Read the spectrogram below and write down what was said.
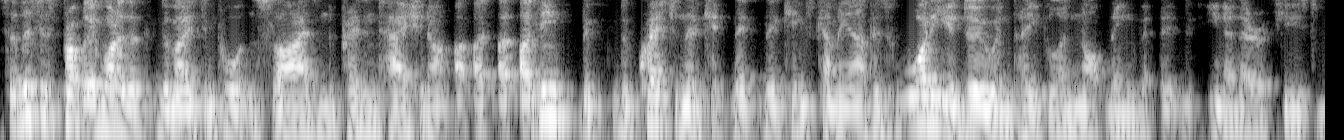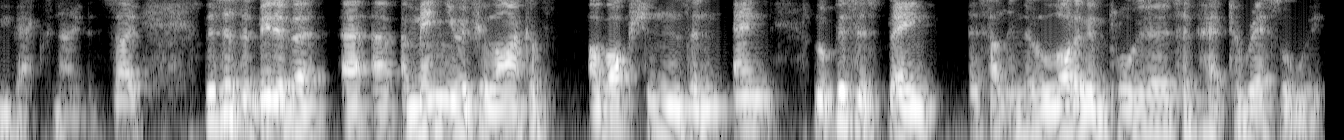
So this is probably one of the, the most important slides in the presentation. I, I, I think the, the question that, that, that, keeps coming up is what do you do when people are not being, you know, they refuse to be vaccinated? So this is a bit of a, a, a menu, if you like, of of options. And, and look, this has been something that a lot of employers have had to wrestle with.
